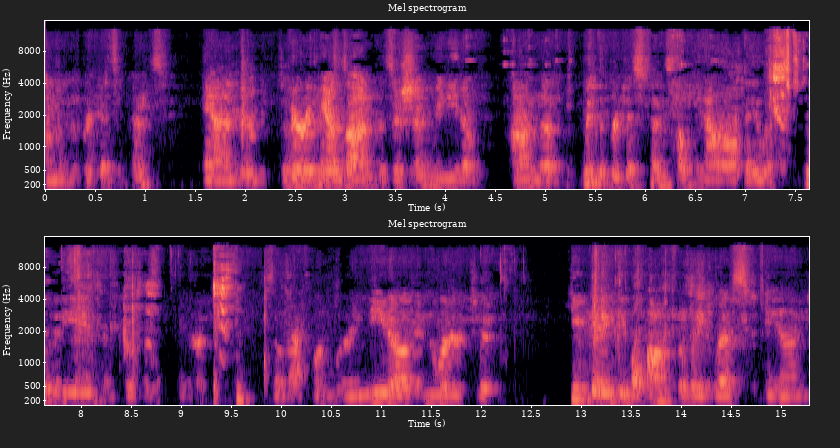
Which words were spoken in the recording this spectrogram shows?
um, of the participants. And it's a very hands-on position. We need them on the, with the participants, helping out all day with activities and personal care. So that's one we're in need of in order to keep getting people off the wait list and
